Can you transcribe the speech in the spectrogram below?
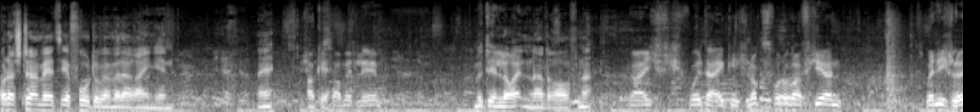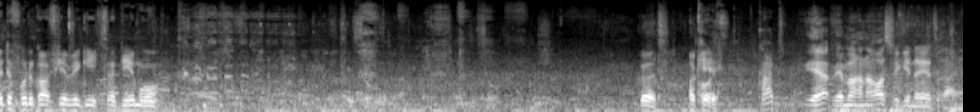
Oder stören wir jetzt Ihr Foto, wenn wir da reingehen? Ne? Okay. Mit Leben. Mit den Leuten da drauf, ne? Ja, ich wollte eigentlich Loks fotografieren. Wenn ich Leute fotografiere, wie gehe ich zur Demo. Gut. Okay. Cut. Ja, wir machen aus, wir gehen da jetzt rein.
